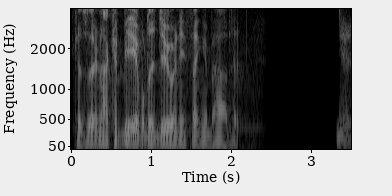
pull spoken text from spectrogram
Because they're not going to be able to do anything about it. Yeah.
